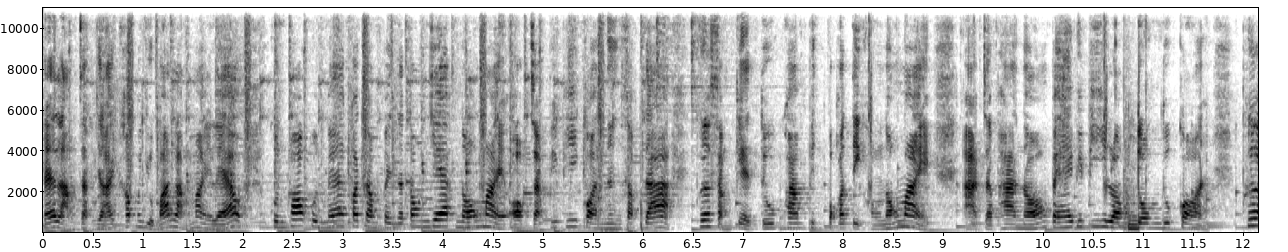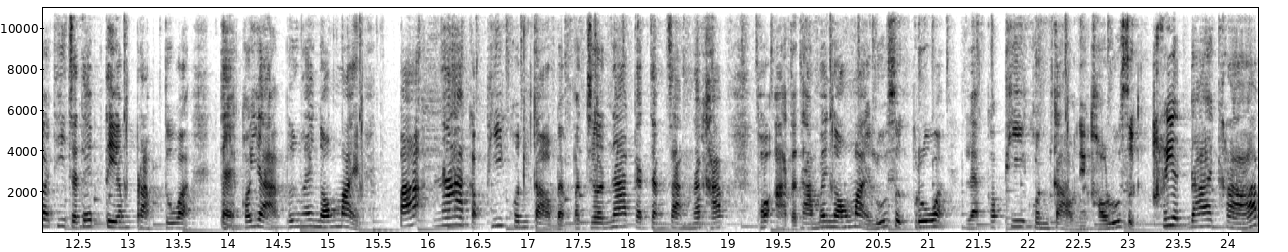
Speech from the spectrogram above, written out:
และหลังจากย้ายเข้ามาอยู่บ้านหลังใหม่แล้ว คุณพ่อคุณแม่ก็จำเป็นจะต้องแยกน้องใหม่ออกจากพี่ๆก่อนหนึ่งสัปดาห์ เพื่อสังเกตดูความผิดปกติของน้องใหม่ อาจจะพาน้องไปให้พี่ๆลองดมดูก่อน เพื่อที่จะได้เตรียมปรับตัว แต่ก็อย่าเพิ่งให้น้องใหม่ปะหน้ากับพี่คนเก่าแบบเผชิญหน้ากันจังๆนะครับ เพราะอาจจะทำให้น้องใหม่รู้สึกกลัว และก็พี่คนเก่าเนี่ยเขารู้สึกเครียดได้ครับ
